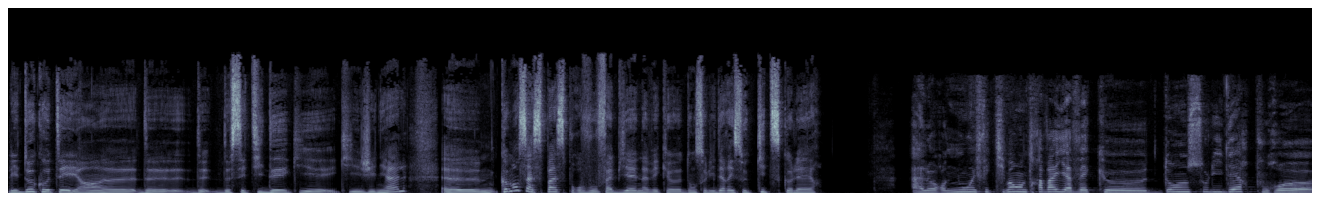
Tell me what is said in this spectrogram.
les, deux côtés hein, euh, de, de, cette idée qui est, qui est géniale. Euh, comment ça se passe pour vous, Fabienne, avec Don Solidaire et ce kit scolaire? Alors nous, effectivement, on travaille avec euh, Don Solidaire pour, euh,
